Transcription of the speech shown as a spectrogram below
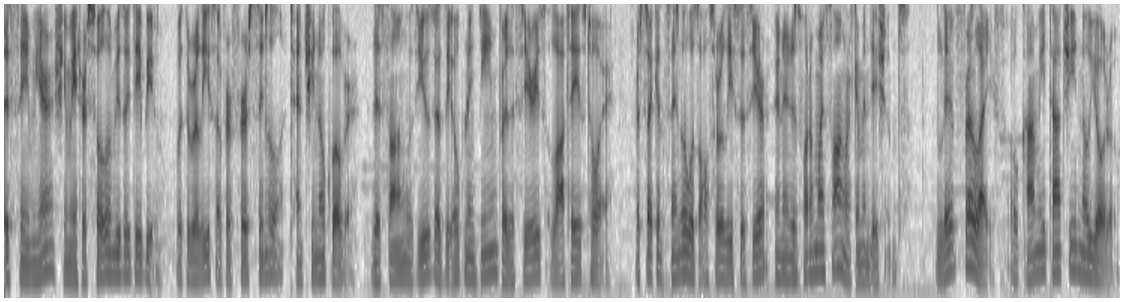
This same year, she made her solo music debut with the release of her first single, Tenshi no Clover. This song was used as the opening theme for the series Latte's Toy. Her second single was also released this year, and it is one of my song recommendations. Live for Life, Okami Tachi no Yoru,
